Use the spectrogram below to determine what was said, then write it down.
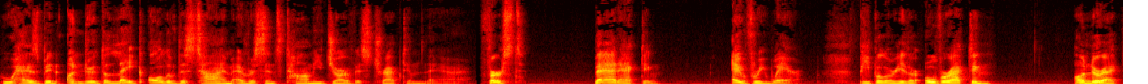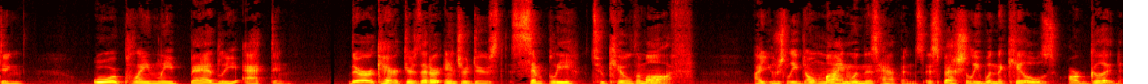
who has been under the lake all of this time ever since Tommy Jarvis trapped him there. First, bad acting. Everywhere people are either overacting, underacting, or plainly badly acting. There are characters that are introduced simply to kill them off. I usually don't mind when this happens, especially when the kills are good.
